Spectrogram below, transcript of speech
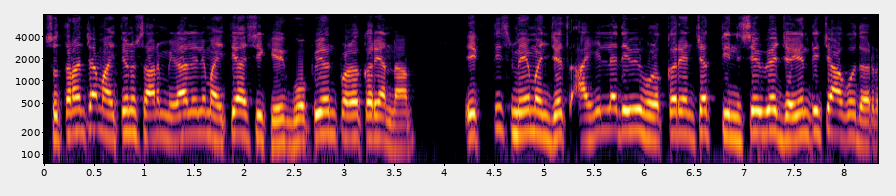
सूत्रांच्या माहितीनुसार मिळालेली माहिती अशी की गोपीचंद पळकर यांना एकतीस मे म्हणजेच अहिल्यादेवी होळकर यांच्या तीनशेव्या जयंतीच्या अगोदर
